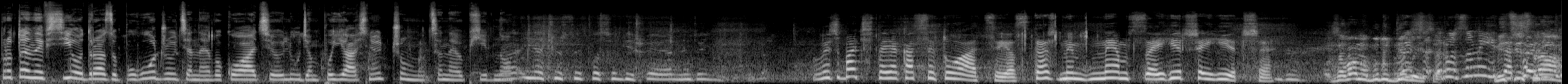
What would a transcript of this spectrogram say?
Проте не всі одразу погоджуються на евакуацію. Людям пояснюють, чому це необхідно. Я чувствую по собі, що я не доїду. Ви ж бачите, яка ситуація. З кожним днем все гірше і гірше. За вами будуть Ви ж дивитися. розумієте, Медсестра, що врач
